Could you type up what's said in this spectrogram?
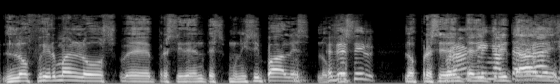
lo firman los eh, presidentes municipales, los es decir, los presidentes distritales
